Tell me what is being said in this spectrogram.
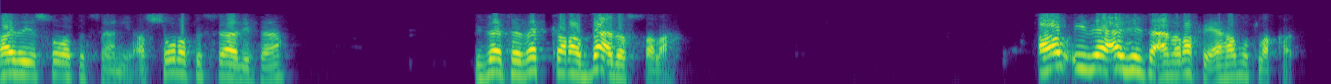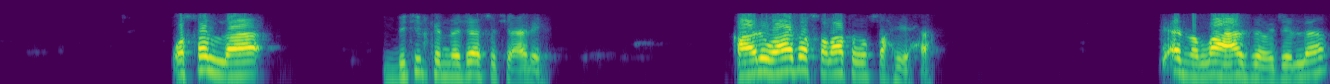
هذه الصورة الثانية. الصورة الثالثة إذا تذكر بعد الصلاة أو إذا عجز عن رفعها مطلقا وصلى بتلك النجاسة عليه. قالوا هذا صلاته صحيحة لأن الله عز وجل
